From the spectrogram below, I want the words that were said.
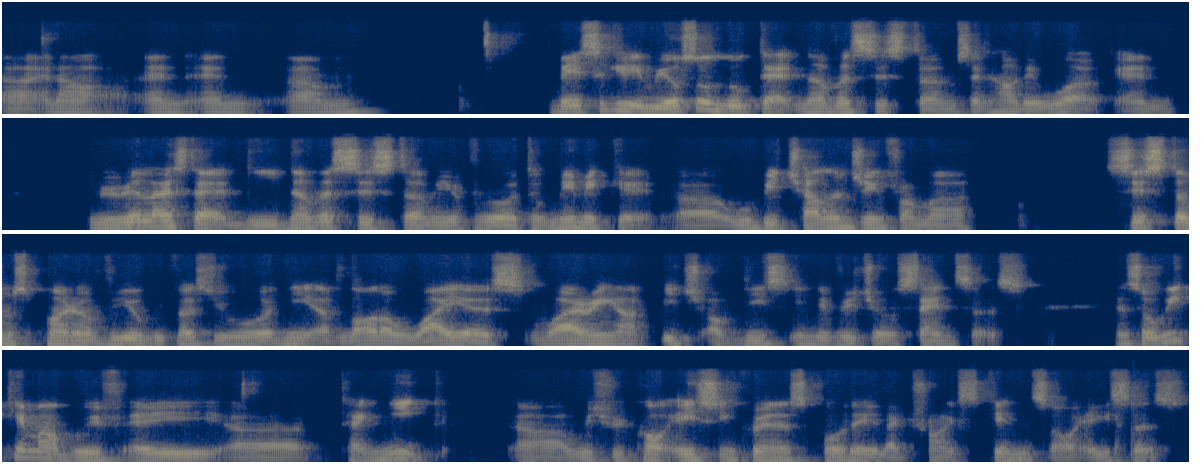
Uh, and, our, and, and um, basically, we also looked at nervous systems and how they work. And we realized that the nervous system, if we were to mimic it, uh, would be challenging from a systems point of view because you would need a lot of wires wiring up each of these individual sensors. And so we came up with a uh, technique uh, which we call asynchronous coded electronic skins or ACEs,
